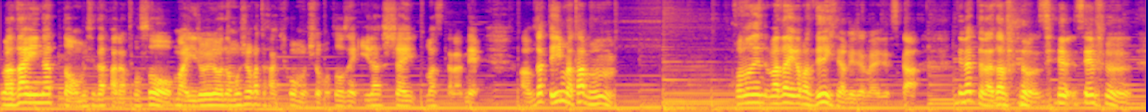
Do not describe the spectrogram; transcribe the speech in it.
話題になったお店だからこそ、まあいろいろな面白かった書き込む人も当然いらっしゃいますからね。あのだって今多分、この話題がまだ出てきたわけじゃないですか。ってなったら多分 セ、セブン、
